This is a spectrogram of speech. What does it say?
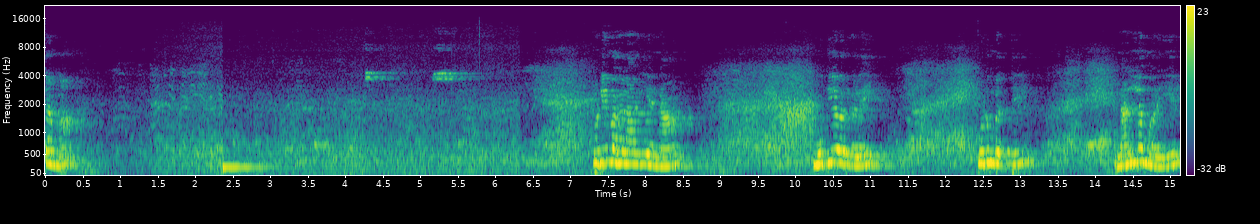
அம்மா. குடிமகளாகிய நான் முதியோர்களை குடும்பத்தில் நல்ல முறையில்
